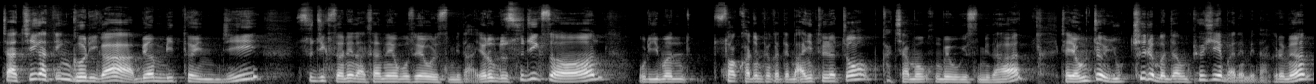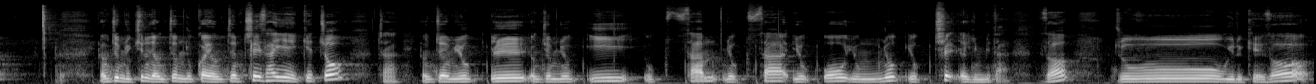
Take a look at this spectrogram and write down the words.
자, 지혜가 뛴 거리가 몇 미터인지 수직선에 나타내어 보세요. 그랬습니다. 여러분들 수직선 우리 이번 수학 과정 평가 때 많이 틀렸죠? 같이 한번 공부해 보겠습니다. 자, 0.67을 먼저 한번 표시해 봐야 됩니다. 그러면 0.67은 0.6과 0.7 사이에 있겠죠? 자, 0.61, 0.62, 63, 64, 65, 66, 67 여기입니다. 그래서 쭉 이렇게 해서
